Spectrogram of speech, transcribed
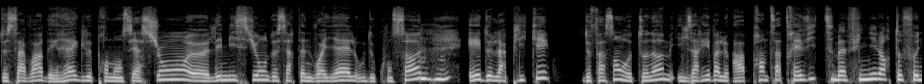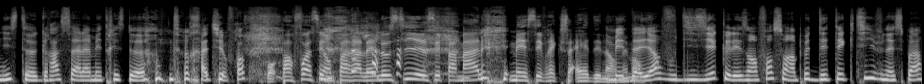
de savoir des règles de prononciation, euh, l'émission de certaines voyelles ou de consonnes Mhm. et de l'appliquer de façon autonome, ils arrivent à, le, apprendre ça très vite. Bah, fini l'orthophoniste euh, grâce à la maîtrise de, de Radio France. Bon, parfois c'est en parallèle aussi et c'est pas mal, mais c'est vrai que ça aide énormément. Mais d'ailleurs, vous disiez que les enfants sont un peu détectives, n'est-ce pas?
